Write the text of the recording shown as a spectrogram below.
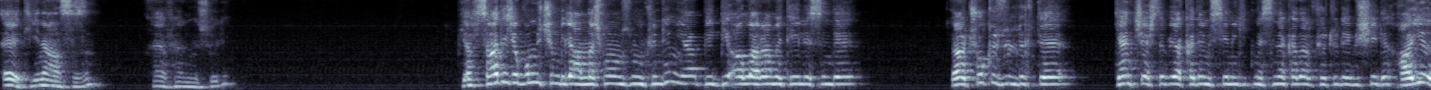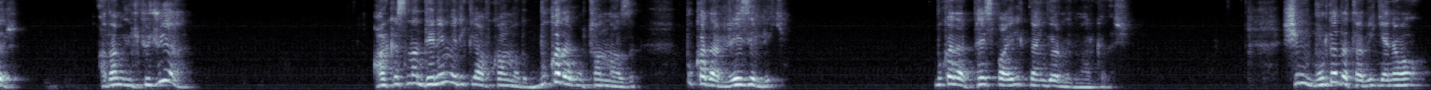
Evet yine ansızın. Efendime söyleyeyim. Ya sadece bunun için bile anlaşmamız mümkün değil mi ya? Bir, bir Allah rahmet eylesin de. Ya çok üzüldük de. Genç yaşta bir akademisyenin gitmesi ne kadar kötü de bir şeydi. Hayır. Adam ülkücü ya. Arkasından denemedik laf kalmadı. Bu kadar utanmazlık, bu kadar rezillik, bu kadar pespayilik ben görmedim arkadaş. Şimdi burada da tabii gene o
